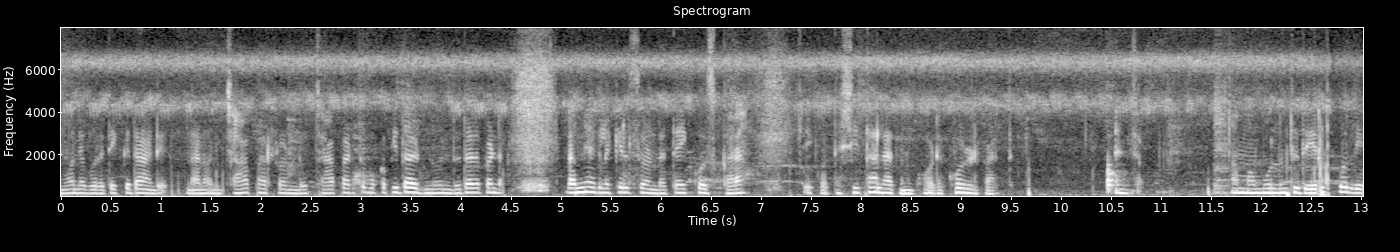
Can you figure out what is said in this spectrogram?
ಮೋನೆ ಬರೋ ತೆಕ್ಕದಾಂಡು ನಾನು ಒಂದು ಚಾ ಪರ್ರೊಂಡು. ಚಾ ಪರ್ತು ಬೊಕ್ಕ ಪಿದಾಡ್ನುಂದು ದಾದ ಪಂಡ ರಮ್ಯಾಗ್ಲ ಕೆಲಸ ಉಂಡತ್ತೆ ತೈಕೋಸ್ಕರ ಐಕೊತ್ತ ಶೀತಾಲ ನಮ್ಮ ಕೋಡೆ ಕೋಲ್ಡ್ ಬರ್ತು ಅಂಚ. ಅಮ್ಮ ಮೂಲಂತು ದೇರಿ ಒಲ್ಲಿ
